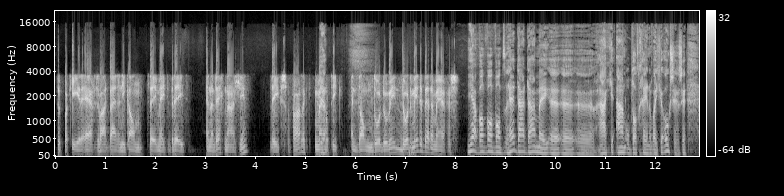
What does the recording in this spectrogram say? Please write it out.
te parkeren ergens waar het bijna niet kan, twee meter breed en een weg naast je. Levensgevaarlijk in mijn Ja. optiek. En dan door, door, door de middenberm ergens. Ja, want, want, want daar, daarmee eh, eh, eh, haak je aan op datgene wat je ook zegt.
